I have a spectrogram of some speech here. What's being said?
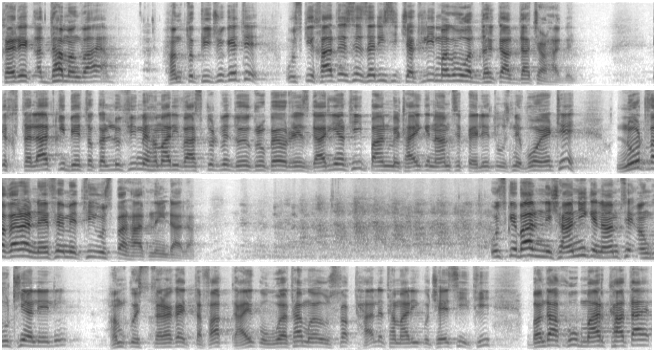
खैर, एक अद्धा मंगवाया। हम तो पी चुके थे, उसकी खातिर से जरी सी चकली, मगर वो अद्धा का अद्धा चढ़ा गई। इख्तलात की बेतकल्लुफ़ी में हमारी वास्कुट में दो एक रुपए और रेजगारियाँ थी, पान मिठाई के नाम से पहले तो उसने वो ऐठे, नोट वगैरह नेफे में थी, उस पर हाथ नहीं डाला। उसके बाद निशानी के नाम से अंगूठियाँ ले ली। हमको इस तरह का इतफाक़ काय को हुआ था, मगर उस वक्त हालत हमारी कुछ ऐसी थी। बंदा खूब मार खाता है।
